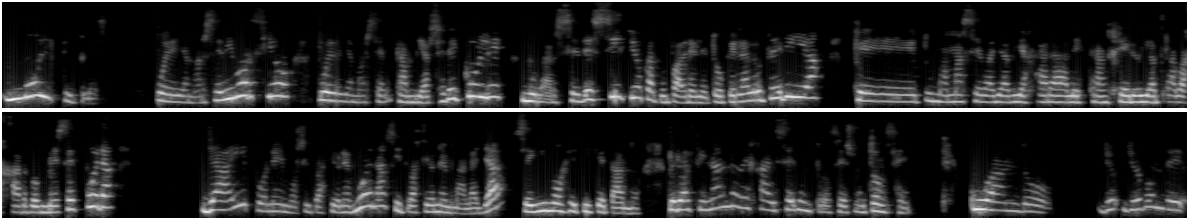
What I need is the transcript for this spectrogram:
múltiples. Puede llamarse divorcio, puede llamarse cambiarse de cole, mudarse de sitio, que a tu padre le toque la lotería, que tu mamá se vaya a viajar al extranjero y a trabajar dos meses fuera. Ya ahí ponemos situaciones buenas, situaciones malas, ya seguimos etiquetando, pero al final no deja de ser un proceso. Entonces, cuando yo, yo donde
